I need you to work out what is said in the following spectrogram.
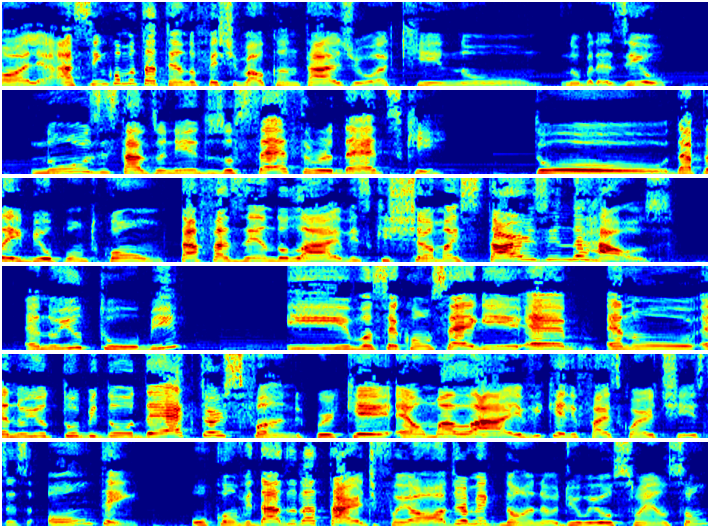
Olha, assim como tá tendo o Festival Cantágio aqui no, no Brasil, nos Estados Unidos, o Seth Rudetsky, do da Playbill.com, tá fazendo lives que chama Stars in the House. É no YouTube. E você consegue. É, é, no, é no YouTube do The Actors Fund, porque é uma live que ele faz com artistas. Ontem, o convidado da tarde foi a Audra McDonald e Will Swenson.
